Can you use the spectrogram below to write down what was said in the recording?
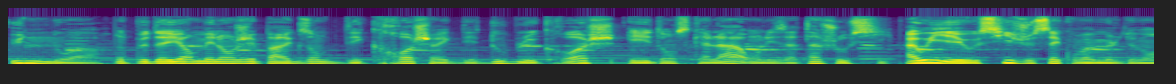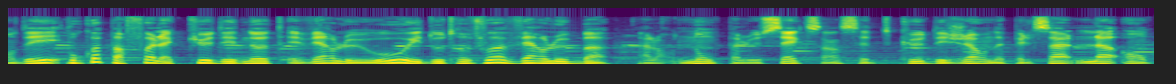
une noire. On peut d'ailleurs mélanger par exemple des croches avec des doubles croches et dans ce cas-là, on les attache aussi. Ah oui, et aussi, je sais qu'on va me le demander, pourquoi parfois la queue des notes est vers le haut et d'autres fois vers le bas? Alors non, pas le sexe, hein, cette queue déjà on appelle ça la hampe.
